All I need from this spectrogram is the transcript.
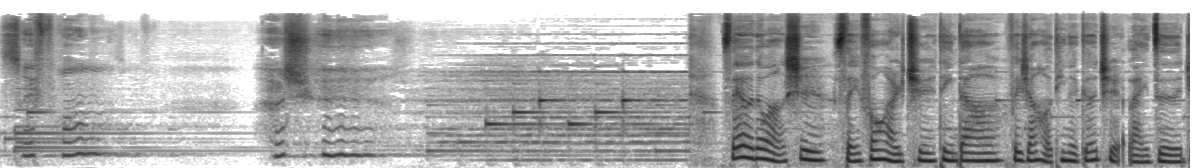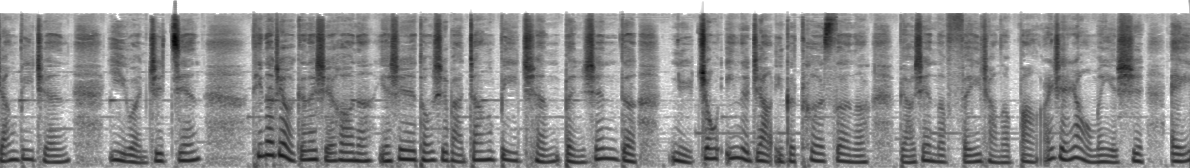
随风而去，所有的往事随风而去。听到非常好听的歌曲，来自张碧晨，《一吻之间》。听到这首歌的时候呢，也是同时把张碧晨本身的女中音的这样一个特色呢，表现的非常的棒，而且让我们也是哎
